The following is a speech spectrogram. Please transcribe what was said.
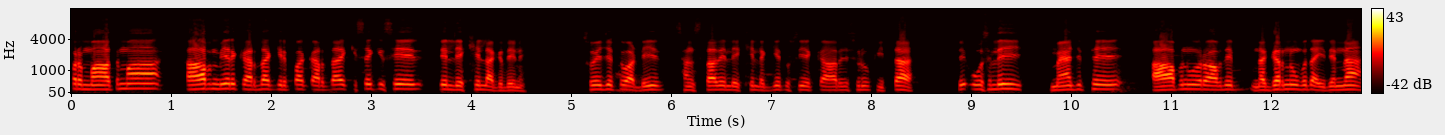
ਪ੍ਰਮਾਤਮਾ ਆਪ ਮਿਹਰ ਕਰਦਾ, ਕਿਰਪਾ ਕਰਦਾ ਕਿਸੇ ਕਿਸੇ ਦੇ ਲੇਖੇ ਲੱਗਦੇ ਨੇ। ਸੋ ਇਹ ਜੇ ਤੁਹਾਡੀ ਸੰਸਥਾ ਦੇ ਲੇਖੇ ਲੱਗੇ, ਤੁਸੀਂ ਇਹ ਕਾਰਜ ਸ਼ੁਰੂ ਕੀਤਾ ਤੇ ਉਸ ਲਈ ਮੈਂ ਜਿੱਥੇ ਆਪ ਨੂੰ ਔਰ ਆਪਦੇ ਨਗਰ ਨੂੰ ਵਧਾਈ ਦਿੰਨਾ।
